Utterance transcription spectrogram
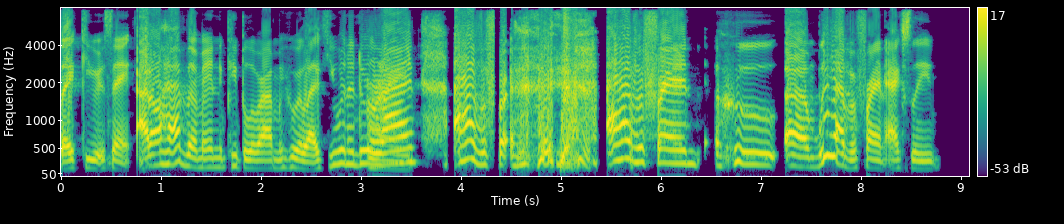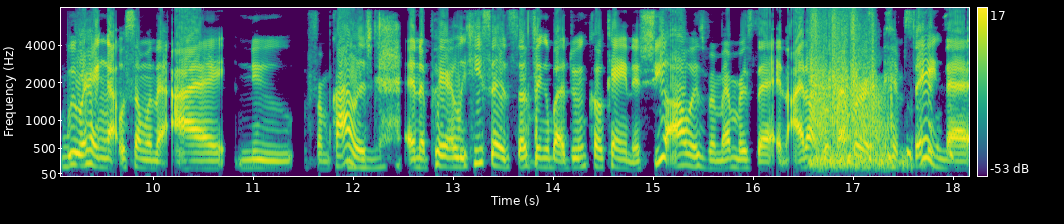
like you were saying, I don't have that many people around me who are like, "You want to do a right. line?" I have a friend. I have a friend who um, we have a friend actually we were hanging out with someone that I knew from college, mm-hmm. and apparently he said something about doing cocaine, and she always remembers that, and I don't remember him saying that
